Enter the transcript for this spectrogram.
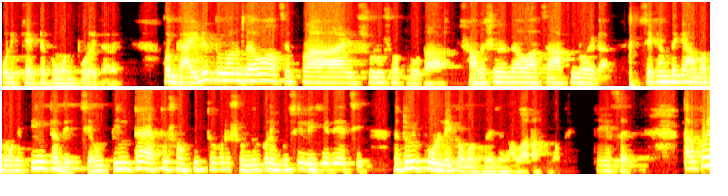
পরীক্ষায় একটা কমন পড়ে যাবে। তো গাইডে তোমার দেওয়া আছে প্রায় ষোলো, সতেরোটা সাজেশনে দেওয়া আছে আট, নয়টা। সেখান থেকে আমরা তোমাকে তিনটা দিচ্ছি এবং তিনটা এত সংক্ষিপ্ত করে, সুন্দর করে গুছিয়ে লিখে দিয়েছি যে তুমি পড়লেই কমন হয়ে যাবে আল্লাহ রহমতে। ঠিক আছে? তারপরে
